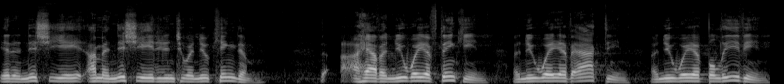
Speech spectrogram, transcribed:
it initiate I'm initiated into a new kingdom. I have a new way of thinking, a new way of acting, a new way of believing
